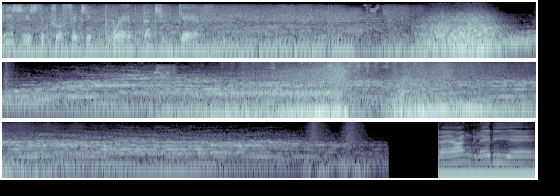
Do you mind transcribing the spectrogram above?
This is the prophetic word that he gave. Young lady here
